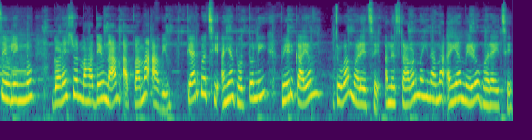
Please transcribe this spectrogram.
શિવલિંગનું ગણેશ્વર મહાદેવ નામ આપવામાં આવ્યું. ત્યાર પછી અહીંયા ભક્તોની ભીડ કાયમ જોવા મળે છે અને શ્રાવણ મહિનામાં અહીંયા મેળો ભરાય છે.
